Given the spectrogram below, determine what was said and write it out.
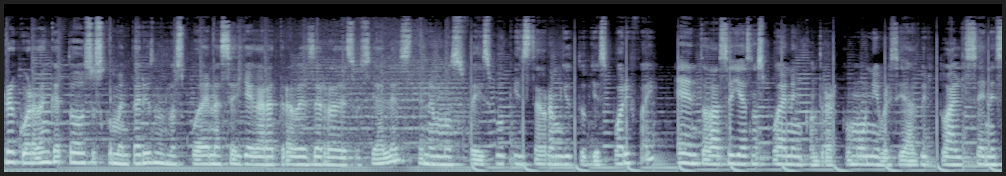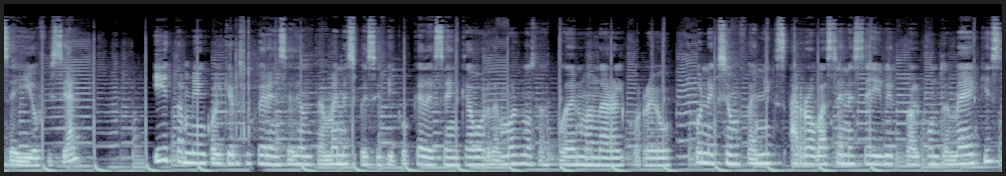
Recuerden que todos sus comentarios nos los pueden hacer llegar a través de redes sociales. Tenemos Facebook, Instagram, YouTube y Spotify. En todas ellas nos pueden encontrar como Universidad Virtual CNCI Oficial. Y también cualquier sugerencia de un tema en específico que deseen que abordemos nos las pueden mandar al correo conexionfenix.cncivirtual.mx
